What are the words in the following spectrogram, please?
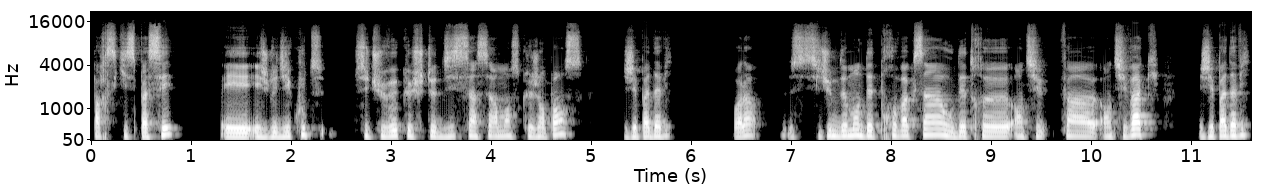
par ce qui se passait. Et, je lui dis, écoute, si tu veux que je te dise sincèrement ce que j'en pense, j'ai pas d'avis. Voilà. Si tu me demandes d'être pro-vaccin ou d'être anti, enfin, anti-vac, j'ai pas d'avis.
